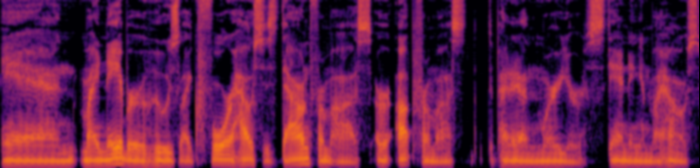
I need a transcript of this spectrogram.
And my neighbor, who's like four houses down from us or up from us, depending on where you're standing in my house,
